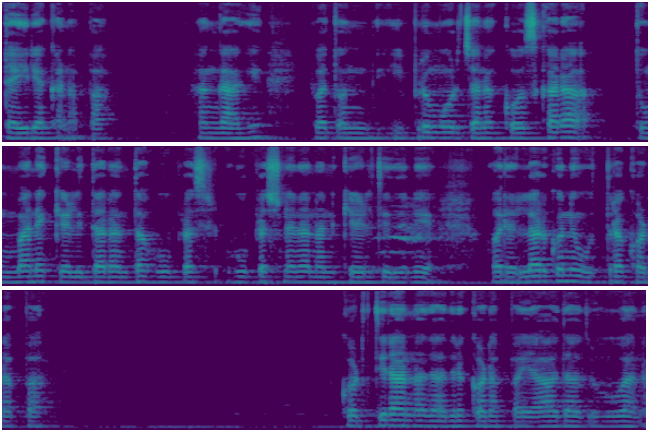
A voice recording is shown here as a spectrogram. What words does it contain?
ಧೈರ್ಯ ಕಣಪ್ಪ. ಹಾಗಾಗಿ ಇವತ್ತೊಂದು ಇಬ್ಬರು ಮೂರು ಜನಕ್ಕೋಸ್ಕರ ತುಂಬಾ ಕೇಳಿದ್ದಾರಂತ ಹೂ ಪ್ರಶ್ ಹೂ ಪ್ರಶ್ನೆನ ನಾನು ಕೇಳ್ತಿದ್ದೀನಿ. ಅವರೆಲ್ಲರಿಗೂ ನೀವು ಉತ್ತರ ಕೊಡಪ್ಪ. ಕೊಡ್ತೀರಾ ಅನ್ನೋದಾದರೆ ಕೊಡಪ್ಪ, ಯಾವುದಾದ್ರೂ ಹೂವನ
